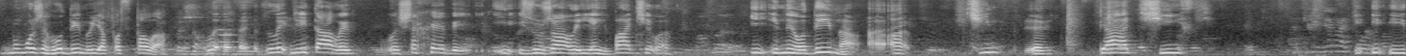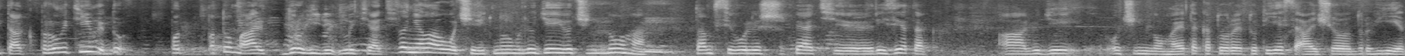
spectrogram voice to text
ну, може, годину я поспала. Літали шахеди і, жужжали, я їх бачила. І, і не один, а, а е, п'ять, шість І, і, і так пролетіли, до, по- потім а другі летять. Заняла очередь, но людей очень много. Там всего лишь пять э, розеток, а людей очень много. Это которые тут есть, а еще другие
